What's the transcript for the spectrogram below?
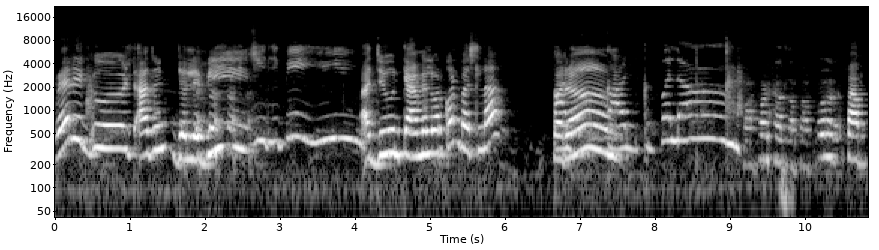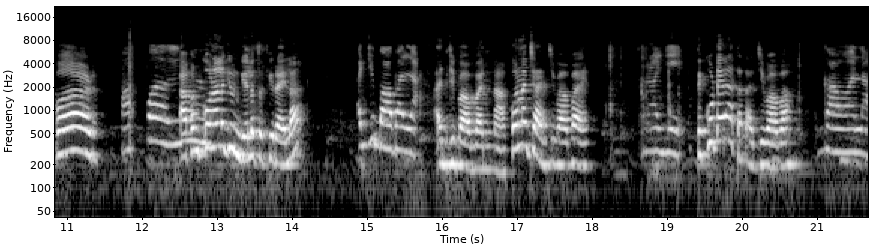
व्हेरी गुड अजून जलेबी. जिलेबी. अजून कॅमेलवर कोण बसला? परम कालकपलम पापड पापड. आपण कोणाला घेऊन गेलो होतो फिरायला? आजी बाबाला. आजी बाबांना. कोणाचे आजी बाबा आहे? ते कुठे राहतात आजी बाबा? गावाला.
